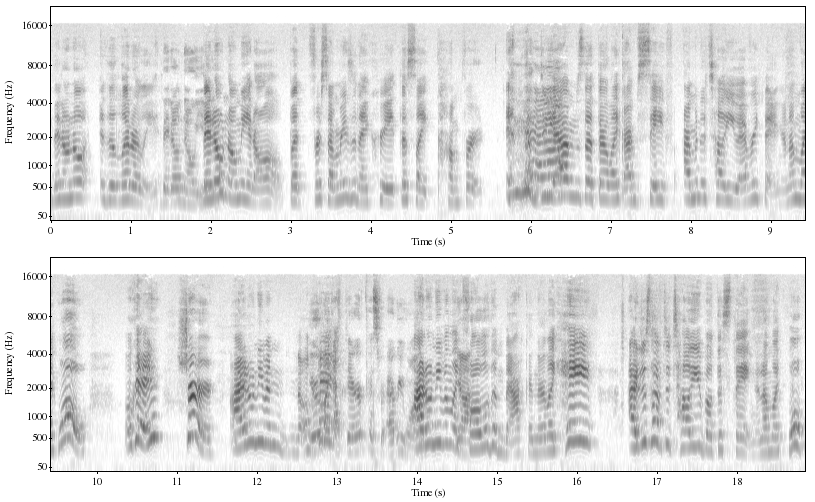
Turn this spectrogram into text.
They don't know. Eh, the- Literally. They don't know you. They don't know me at all. But for some reason, I create this like comfort in the Yeah. DMs that they're like, I'm safe. I'm gonna tell you everything, and I'm like, whoa, okay, sure. I don't even know. You're okay. like a therapist for everyone. I don't even like Yeah. follow them back, and they're like, hey, I just have to tell you about this thing, and I'm like, whoa.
